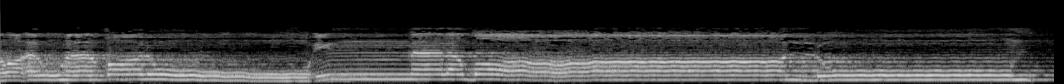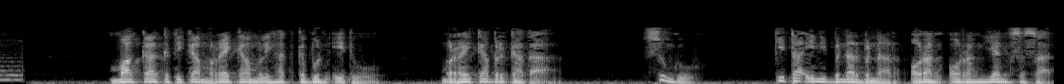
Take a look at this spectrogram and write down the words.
رأوها قالوا إنا لضالون Maka ketika mereka melihat kebun itu, mereka berkata, Sungguh, kita ini benar-benar orang-orang yang sesat.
